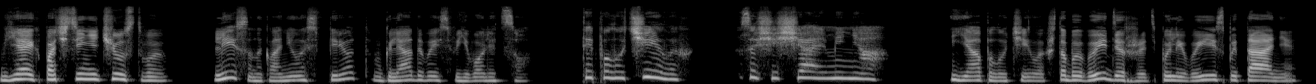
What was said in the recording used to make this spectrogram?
«Я их почти не чувствую». Лиса наклонилась вперед, вглядываясь в его лицо. «Ты получил их, защищая меня!» «Я получил их, чтобы выдержать полевые испытания»,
